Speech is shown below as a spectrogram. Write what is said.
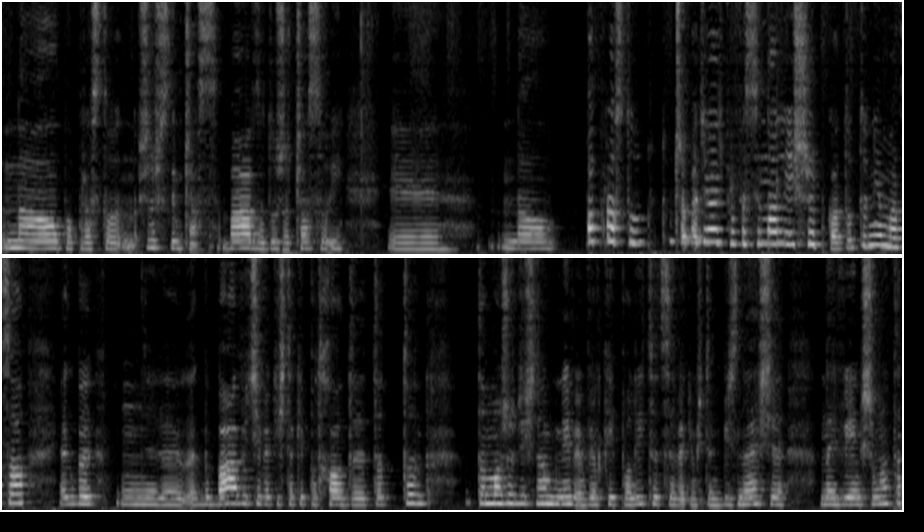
No, po prostu, no, przede wszystkim czas, bardzo dużo czasu i yy, no, po prostu trzeba działać profesjonalnie i szybko. To, to nie ma co jakby, yy, jakby bawić się w jakieś takie podchody. To, to, to może gdzieś tam, nie wiem, w wielkiej polityce, w jakimś tym biznesie największym, no to,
